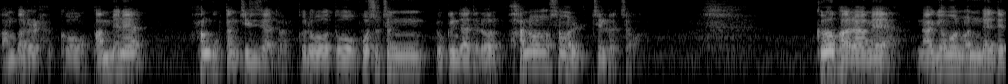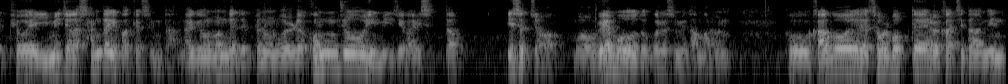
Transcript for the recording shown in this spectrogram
반발을 했고 반면에 한국당 지지자들 그리고 또 보수층 유권자들은 환호성을 질렀죠. 그 바람에 나경원 원내대표의 이미지가 상당히 바뀌었습니다. 나경원 원내대표는 원래 공주 이미지가 있었다, 있었죠. 뭐 외모도 그렇습니다만은 그 과거에 서울법대를 같이 다닌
